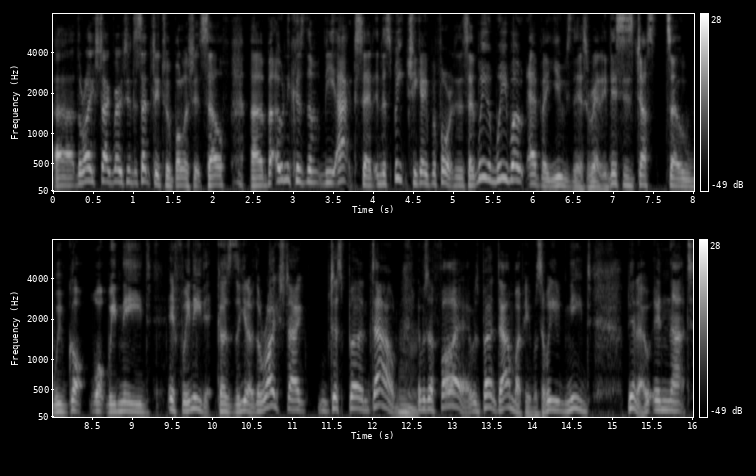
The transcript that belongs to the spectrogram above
Uh, the Reichstag voted essentially to abolish itself, uh, but only because the the act said in the speech he gave before it, it said we we won't ever use this. Really, this is just so we've got what we need if we need it. Because you know the Reichstag just burned down. There was a fire. It was burnt down by people. So we need, you know, in that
